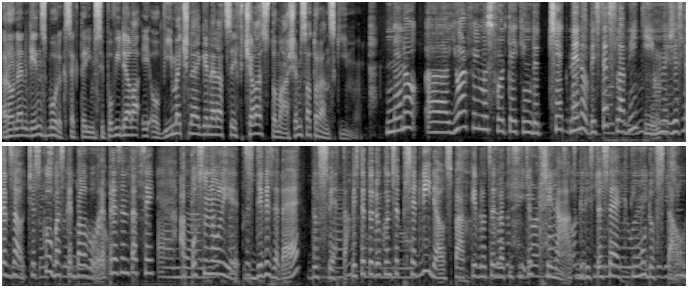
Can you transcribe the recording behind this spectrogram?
Ronen Ginsburg, se kterým si povídala i o výjimečné generaci v čele s Tomášem Satoranským. Neno, uh, you are famous for taking the Czech... Neno, vy jste slavný tím, že jste vzal českou basketbalovou reprezentaci a posunuli ji z divize B do světa. Vy jste to dokonce předvídal zpátky v roce 2013, kdy jste se k týmu dostal.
